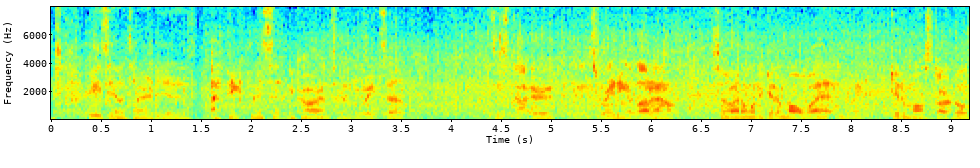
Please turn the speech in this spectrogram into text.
It's crazy how tired he is. I think I'm gonna sit in the car until he wakes up. 'cause He's tired and it's raining a lot out. So I don't want to get him all wet and like get him all startled.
